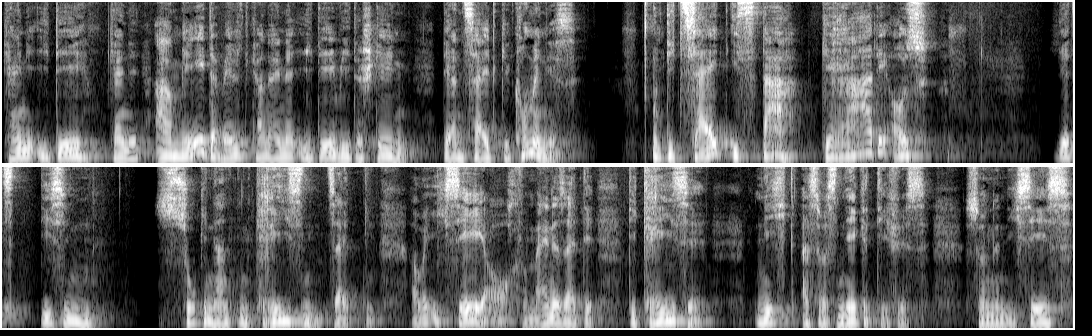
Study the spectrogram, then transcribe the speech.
keine Idee, keine Armee der Welt kann einer Idee widerstehen, deren Zeit gekommen ist. Und die Zeit ist da, gerade aus jetzt diesen sogenannten Krisenzeiten. Aber ich sehe auch von meiner Seite die Krise nicht als was Negatives, sondern ich sehe es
